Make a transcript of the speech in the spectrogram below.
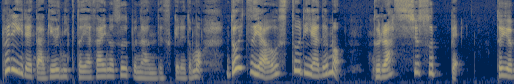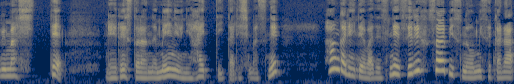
ぷり入れた牛肉と野菜のスープなんですけれども、ドイツやオーストリアでもグラッシュスッペと呼びまして、レストランのメニューに入っていたりしますね。ハンガリーではですね、セルフサービスのお店から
